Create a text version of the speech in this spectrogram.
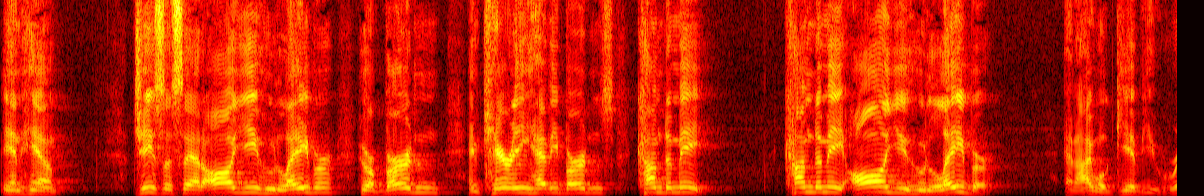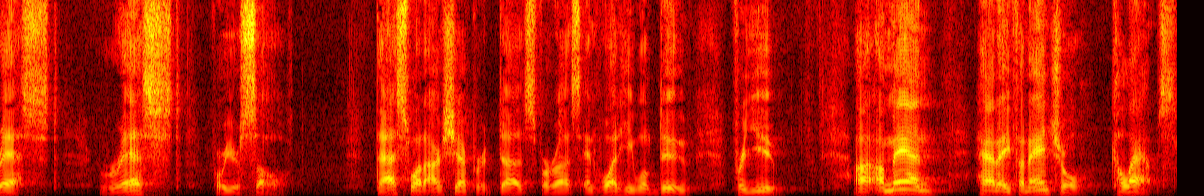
in Him. Jesus said, All ye who labor, who are burdened and carrying heavy burdens, come to me. Come to me, all you who labor, and I will give you rest. Rest for your soul. That's what our shepherd does for us and what he will do for you. Uh, a man had a financial collapse,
